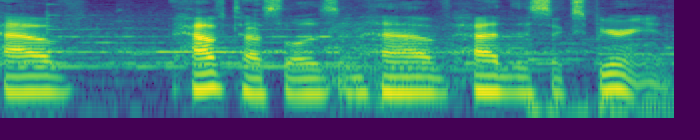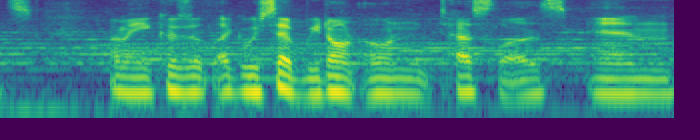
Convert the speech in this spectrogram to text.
have have Teslas and have had this experience. I mean, because like we said, we don't own Teslas, and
